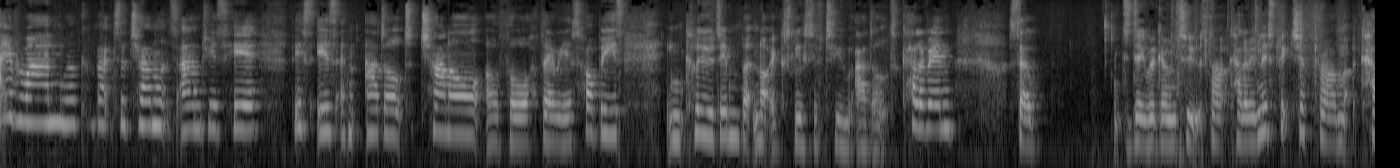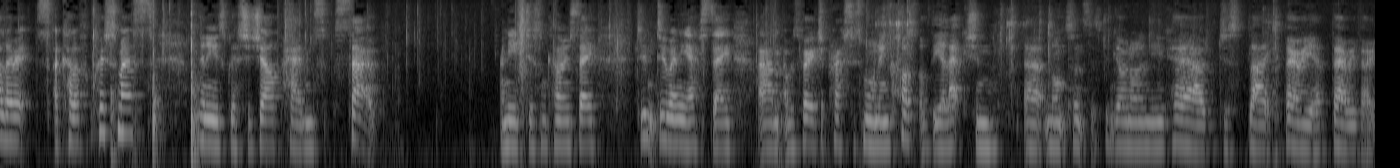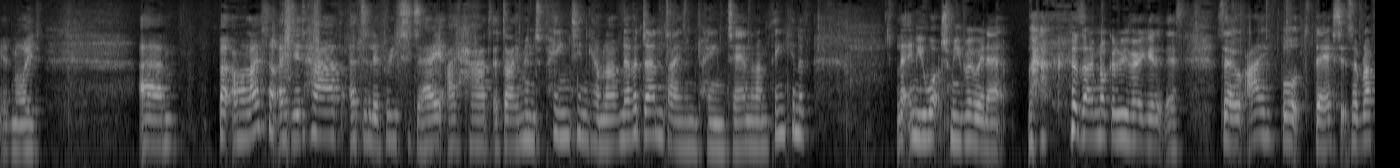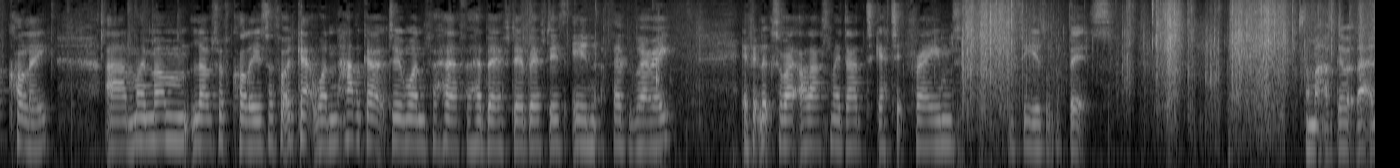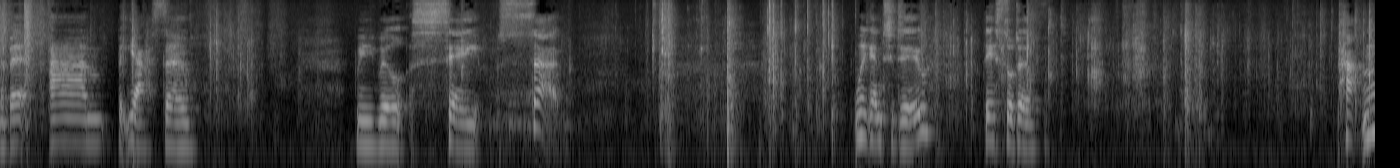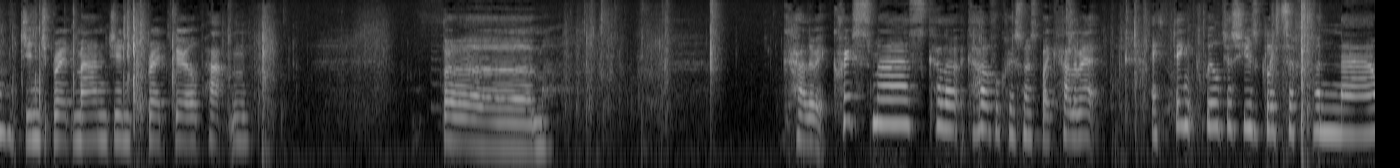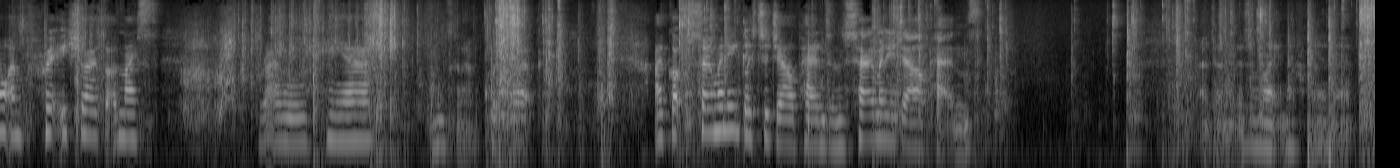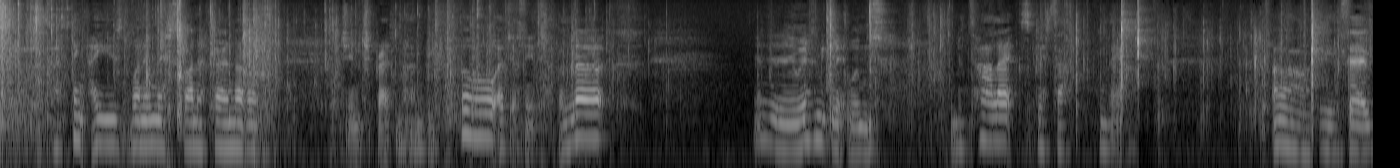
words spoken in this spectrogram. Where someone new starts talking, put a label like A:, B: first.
A: Hi everyone, welcome back to the channel. It's Andrea's here. This is an adult channel for various hobbies, including but not exclusive to adult colouring. So today we're going to start colouring this picture from Colour It's A Colourful Christmas. I'm going to use glitter gel pens. So I need to do some colouring today. Didn't do any yesterday. Um, I was very depressed this morning because of the election uh, nonsense that's been going on in the UK. I was just like very, very, very annoyed. Um, but on a life note, I did have a delivery today. I had a diamond painting coming. I've never done diamond painting and I'm thinking of letting you watch me ruin it because I'm not going to be very good at this. So I've bought this. It's a rough collie. Um, my mum loves rough collies. So I thought I'd get one and have a go at doing one for her for her birthday. Her birthday's in February. If it looks alright, I'll ask my dad to get it framed. You see here's all the bits. I might have to go at that in a bit. Um, but yeah, so we will see. So, we're going to do this sort of pattern, gingerbread man, gingerbread girl pattern from Colour It Christmas, Colour, Colourful Christmas by Colour It. I think we'll just use glitter for now. I'm pretty sure I've got a nice brown here. I'm just going to have a quick look. I've got so many glitter gel pens and so many gel pens. I don't think there's a light enough in it. I think I used one in this one for another gingerbread man before. I just need to have a look. Where's my glitter ones? Metallics, glitter. There. Oh dear, so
